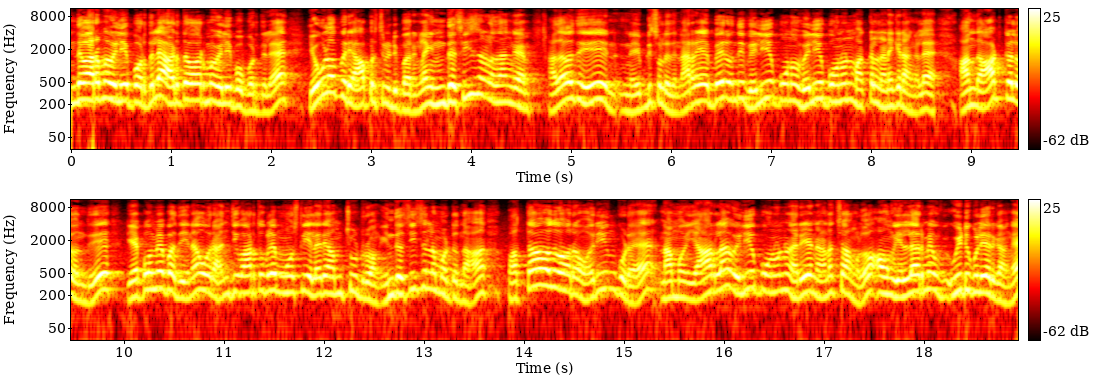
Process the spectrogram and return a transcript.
இந்த வாரமாக வெளியே போகிறதில்ல அடுத்த வாரமாக வெளியே போக போகிறதில்ல எவ்வளோ பெரிய ஆப்பர்ச்சுனிட்டி பாருங்களேன். இந்த சீசனில் தாங்க அதாவது எப்படி சொல்லுது நிறைய பேர் வந்து வெளியே போகணும் வெளியே போகணும்னு மக்கள் நினைக்கிறாங்கல்ல அந்த ஆட்கள் வந்து எப்போவுமே பார்த்தீங்கன்னா ஒரு அஞ்சு வாரத்துக்குள்ளே மோஸ்ட்லி எல்லாரையும் அமுச்சு விட்ருவாங்க இந்த சீசனில் மட்டும்தான் பத்தாவது வாரம் வரையும் கூட நம்ம யாரெல்லாம் வெளியே போகணும்னு நிறைய நினச்சாங்களோ அவங்க எல்லாருமே வீட்டுக்குள்ளேயே இருக்காங்க.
